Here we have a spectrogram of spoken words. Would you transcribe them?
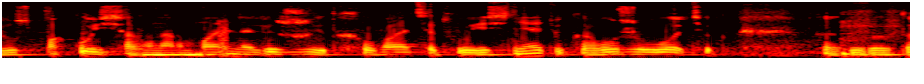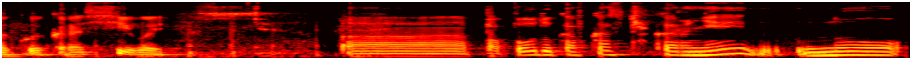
успокойся, она нормально лежит, хватит выяснять, у кого животик. Как бы такой красивый. А, по поводу кавказских корней, ну,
